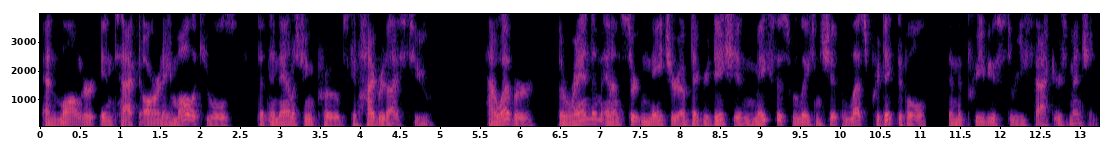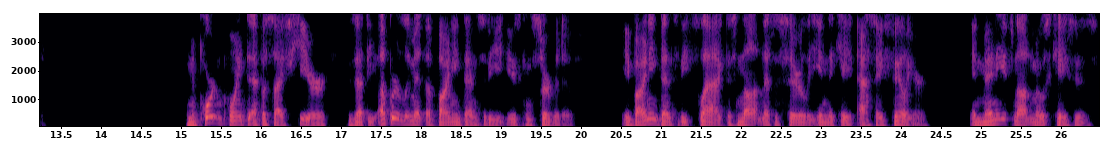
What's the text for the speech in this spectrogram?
and longer intact RNA molecules that the nanostring probes can hybridize to. However, the random and uncertain nature of degradation makes this relationship less predictable than the previous three factors mentioned. An important point to emphasize here is that the upper limit of binding density is conservative. A binding density flag does not necessarily indicate assay failure. In many, if not most cases,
